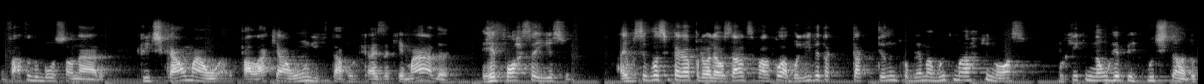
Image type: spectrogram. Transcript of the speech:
O fato do Bolsonaro criticar uma, falar que a ONG que está por trás da queimada, reforça isso. Aí você, você pegar para olhar os dados, você fala, pô, a Bolívia está tá tendo um problema muito maior que o nosso. por que, que não repercute tanto?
